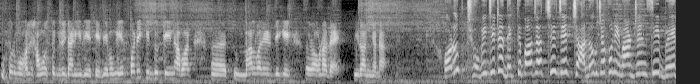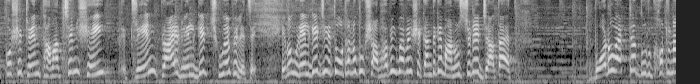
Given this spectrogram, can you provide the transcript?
উপর মহলে সমস্ত কিছু জানিয়ে দিয়েছেন এবং এরপরে কিন্তু ট্রেন আবার মালবাজারের দিকে রওনা দেয় নিরঞ্জনা। অরূপ ছবি যেটা দেখতে পাওয়া যাচ্ছে যে চালক যখন ইমার্জেন্সি ব্রেক কষে ট্রেন থামাচ্ছেন, সেই ট্রেন প্রায় রেলগেট ছুঁয়ে ফেলেছে। এবং রেলগেট যেহেতু ওঠানো খুব স্বাভাবিকভাবে, সেখান থেকে মানুষজনের যাতায়াত। বড় একটা দুর্ঘটনা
